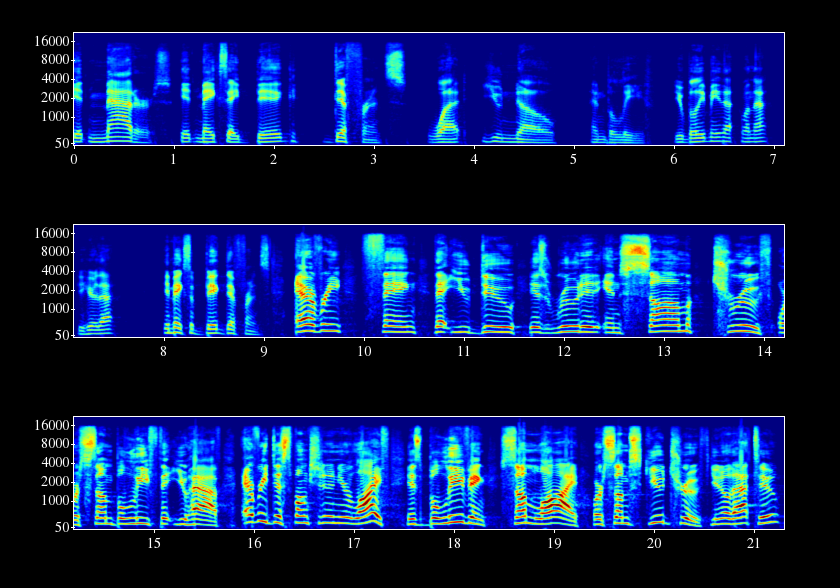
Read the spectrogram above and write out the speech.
It matters. It makes a big difference what you know and believe. Do you believe me that, on that? Do you hear that? It makes a big difference. Everything that you do is rooted in some truth or some belief that you have. Every dysfunction in your life is believing some lie or some skewed truth. You know that too?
